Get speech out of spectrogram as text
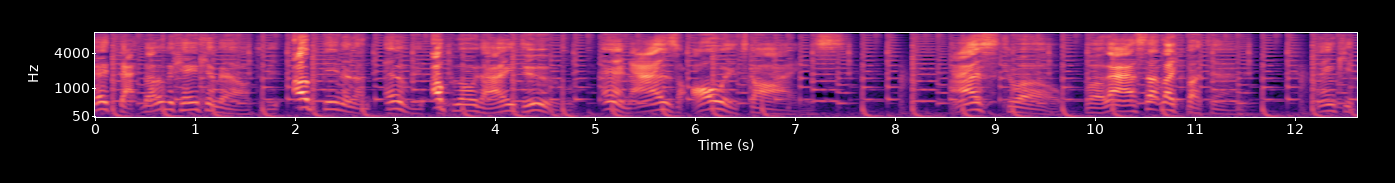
hit that notification bell to be updated on every upload I do. And as always, guys, Astro, blast that like button. And keep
